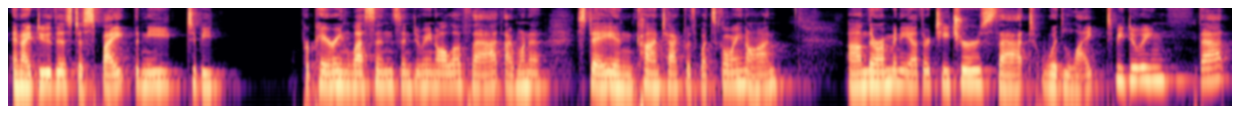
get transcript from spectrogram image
and I do this despite the need to be preparing lessons and doing all of that. I want to stay in contact with what's going on. Um, there are many other teachers that would like to be doing that,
